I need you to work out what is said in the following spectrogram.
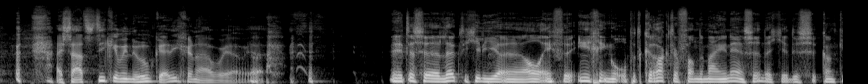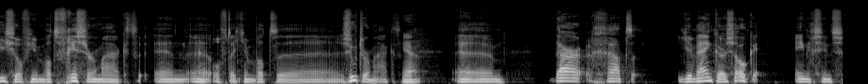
Hij staat stiekem in de hoek, hè, die garnaal voor jou. Ja. Nee, het is eh, leuk dat jullie eh, al even ingingen op het karakter van de mayonaise. Dat je dus kan kiezen of je hem wat frisser maakt en eh, of dat je hem wat zoeter maakt. ja. Ehm, daar gaat je wijnkeuze ook enigszins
